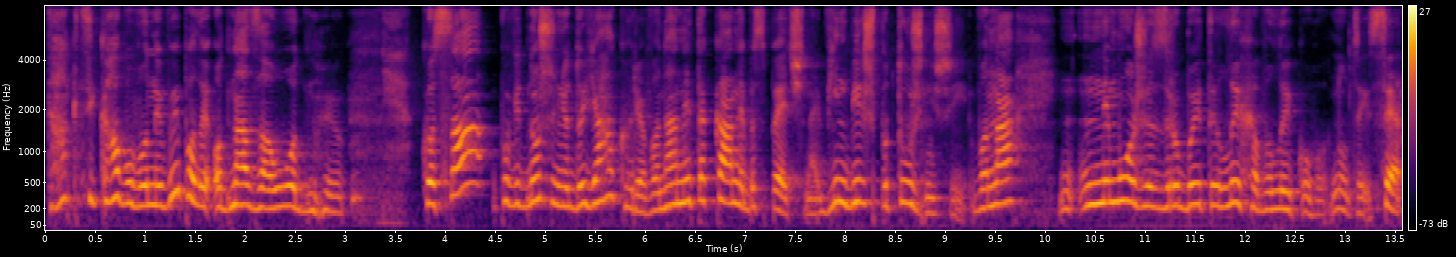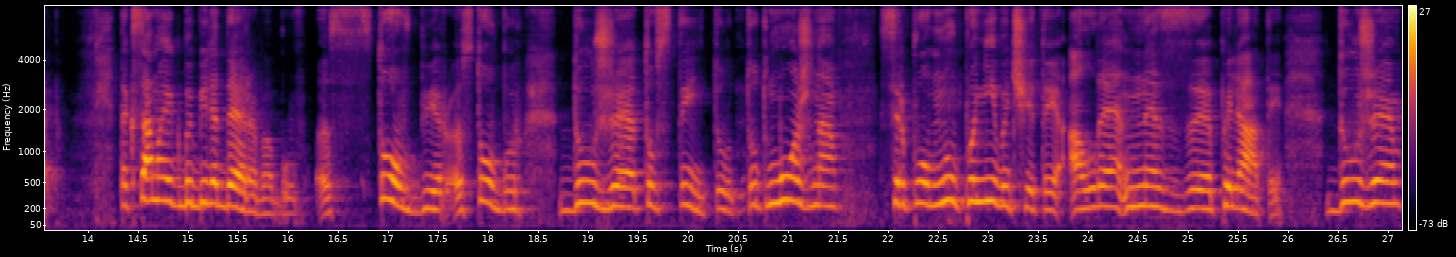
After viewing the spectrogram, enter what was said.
так цікаво вони випали одна за одною. Коса по відношенню до якоря, вона не така небезпечна, він більш потужніший. Вона не може зробити лиха великого, ну цей серп. Так само, якби біля дерева був. Стовбір, стовбур дуже товстий тут. Тут можна серпом ну, понівечити, але не спиляти. Дуже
